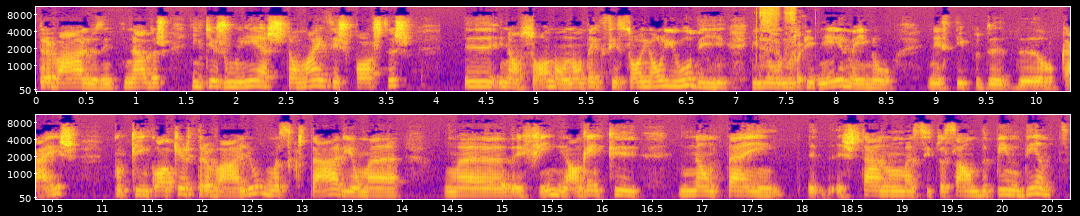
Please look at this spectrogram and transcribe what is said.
trabalhos, em determinados em que as mulheres estão mais expostas, uh, e não só, não, não tem que ser só em Hollywood e, e no, no cinema e no, nesse tipo de, de locais, porque em qualquer trabalho, uma secretária, uma, uma, enfim, alguém que não tem, está numa situação dependente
